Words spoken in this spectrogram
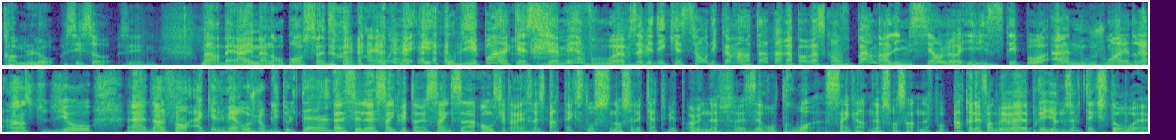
comme là. C'est ça. c'est- Non, ben, hey man, on passe ça. Ben oui, mais et, oubliez pas hein, que si jamais vous, euh, vous avez des questions, des commentaires par rapport à ce qu'on vous parle dans l'émission, là, n'hésitez pas à nous joindre en studio. Euh, dans le fond, à quel numéro? Je l'oublie tout le temps? Euh, c'est le 581-511-96 par texto. Sinon, c'est le 481-903-5969 pour- par téléphone. Mais euh, priorisez le texto. euh,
